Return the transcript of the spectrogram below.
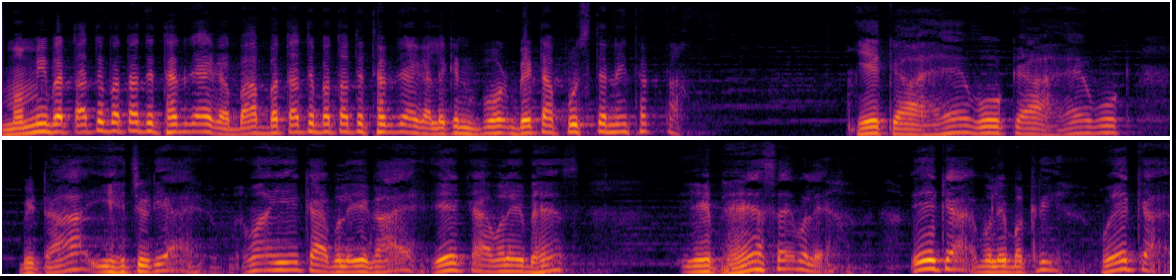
मम्मी बताते बताते थक जाएगा, बाप बताते बताते थक जाएगा, लेकिन बेटा पूछते नहीं थकता। ये क्या है, वो क्या है, वो बेटा, ये चिड़िया है। वहाँ ये क्या बोले, ये गाय ये क्या बोले भैंस। ये भैंस है, बोले ये क्या है, बोले, बकरी वो ये क्या है,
